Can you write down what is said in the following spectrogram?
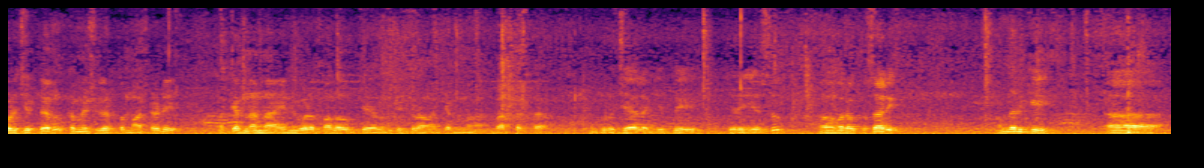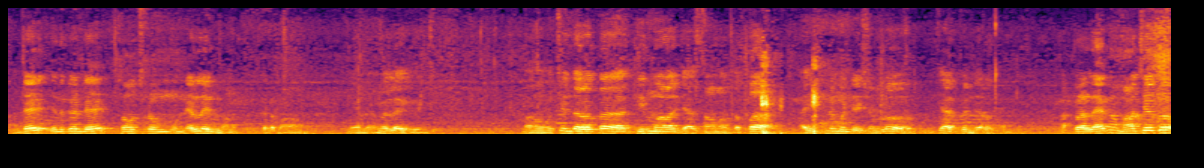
కూడా చెప్పారు. కమిషనర్ గారితో మాట్లాడి మా కిరణ్ ఆయన్ని కూడా ఫాలో అప్ చేయాలని చిత్రాన్న కిరణ్ భర్త ముగ్గురు చేయాలని చెప్పి తెలియజేస్తూ మరొకసారి అందరికీ అంటే ఎందుకంటే సంవత్సరం మూడు నెలలైంది మనం ఇక్కడ మనం నేను ఎమ్మెల్యే గురించి. మనం వచ్చిన తర్వాత తీర్మానాలు చేస్తా ఉన్నాం తప్ప ఆ ఇంప్లిమెంటేషన్లో జాప్యం జరుగుతుంది అట్లా లేక మన చేతిలో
